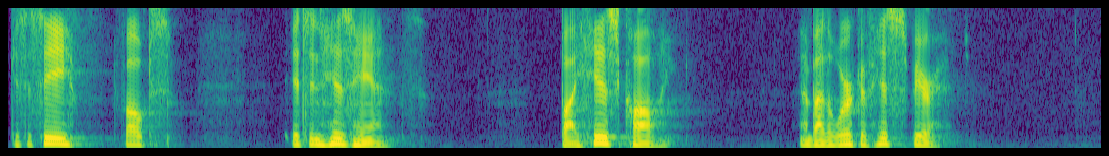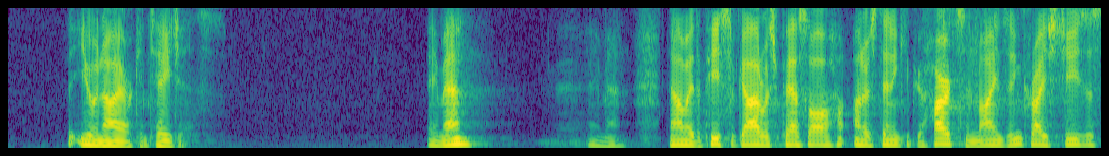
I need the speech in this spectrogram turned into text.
Because you see, folks, it's in His hands, by His calling, and by the work of His Spirit that you and I are contagious. Amen? Amen. Amen. Now may the peace of God, which passes all understanding, keep your hearts and minds in Christ Jesus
